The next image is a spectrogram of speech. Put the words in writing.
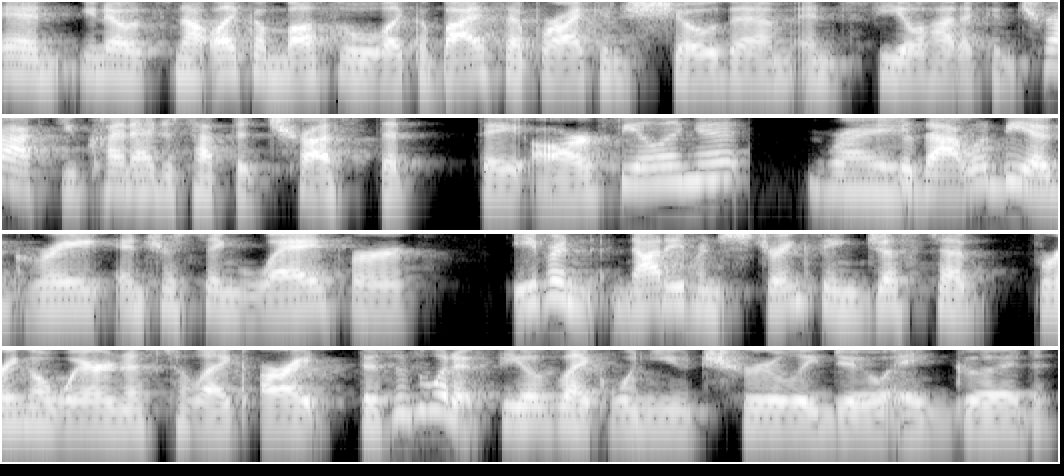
and, you know, it's not like a muscle, like a bicep where I can show them and feel how to contract. You kind of just have to trust that they are feeling it. Right. So that would be a great, interesting way for even not even strengthening, just to bring awareness to like, all right, this is what it feels like when you truly do a good,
